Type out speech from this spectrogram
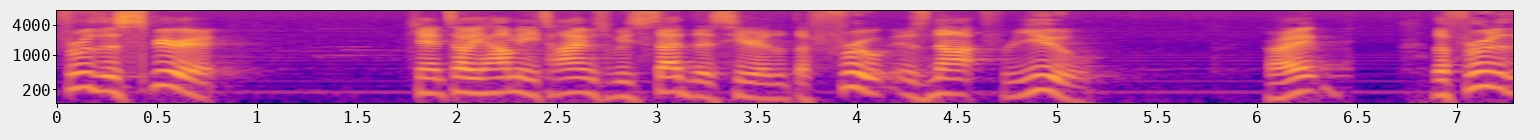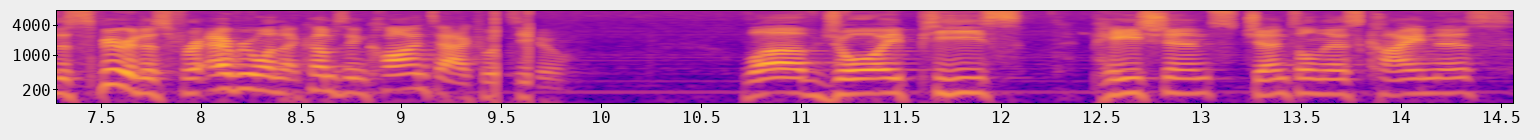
Through the Spirit, can't tell you how many times we've said this here that the fruit is not for you, right? The fruit of the Spirit is for everyone that comes in contact with you love, joy, peace, patience, gentleness, kindness,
